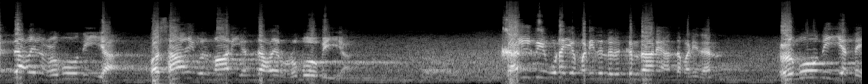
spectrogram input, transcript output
எத்தகைல் ருபூதியா வசாஹிபுல் மாறி எத்தகைல் கல்வி உடைய மனிதன் இருக்கின்றானே அந்த மனிதன் ருபூபியத்தை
